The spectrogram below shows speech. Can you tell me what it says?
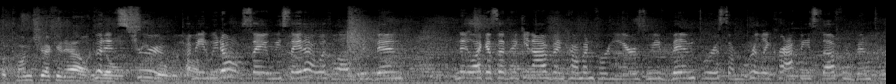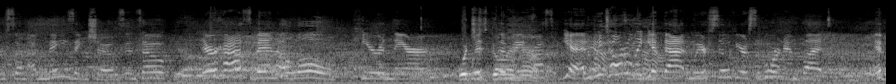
but come check it out. But it's true. I mean, we about. don't say we say that with love. We've been, like I said, Nikki and I have been coming for years. We've been through some really crappy stuff. We've been through some amazing shows, and so Yeah. there has been a lull here and there. Which is gonna happen. roster. Yeah, and we totally get that, and we're still here supporting him. But if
